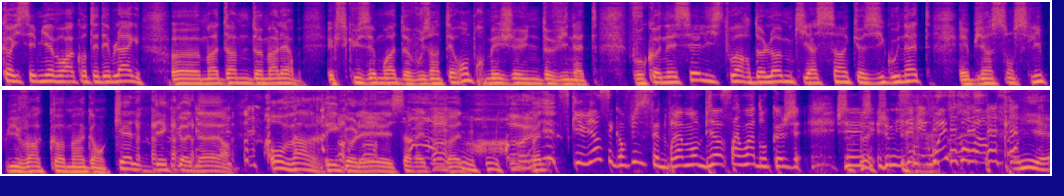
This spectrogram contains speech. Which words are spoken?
quand il s'est mis à vous raconter des blagues? Euh, Madame de Malherbe, excusez-moi de vous interrompre, mais j'ai une devinette. Vous connaissez l'histoire de l'homme qui a cinq zigounettes? Eh bien, son slip lui va comme un gant. Quel déconneur. On va rigoler. Ça va être fun. Van- Ce qui est bien, c'est qu'en plus, vous êtes vraiment bien sa voix. Donc, euh, je, je, je- je me disais, mais où est-ce qu'on va? On y est.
